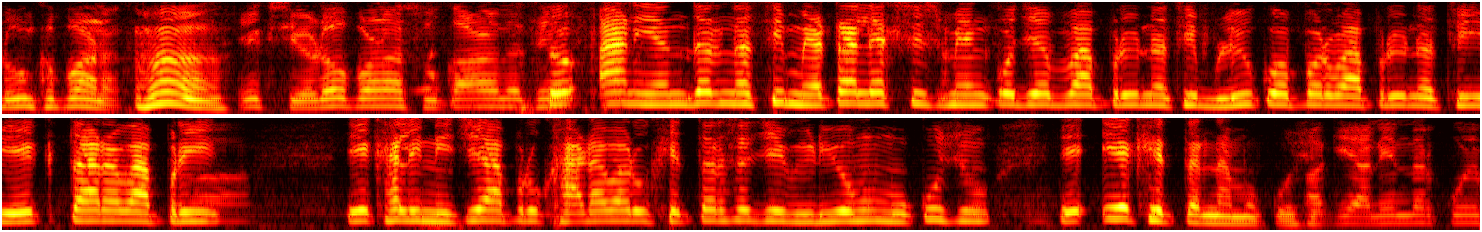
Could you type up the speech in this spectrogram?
ડુંખ પણ હા. એક શેડો પણ સુકાળો નથી. તો આની અંદર નથી મેટાલેક્સિસ મેન્કો જેબ વાપર્યું નથી બ્લુ કોપર વાપર્યું નથી એક તાર વાપરી. એ ખાલી નીચે આપણું ખાડાવાળું ખેતર છે જે વીડિયો હું મૂકું છું એ એ ખેતરના મૂકું છું. બાકી આની અંદર કોઈ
